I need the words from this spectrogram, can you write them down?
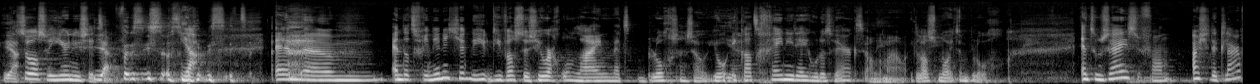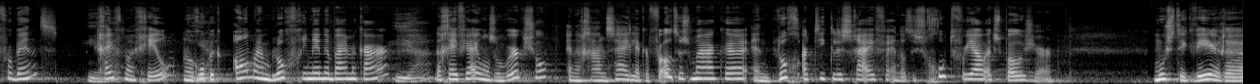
Ja. zoals we hier nu zitten. Ja, precies zoals Ja. we nu zitten. En, ehm, en dat vriendinnetje, die, die was dus heel erg online met blogs en zo. Joh, ik had geen idee hoe dat werkte allemaal. Ik las nooit een blog. En toen zei ze van, als je er klaar voor bent, geef me een geel. Dan roep ik al mijn blogvriendinnen bij elkaar. Ja. Dan geef jij ons een workshop en dan gaan zij lekker foto's maken en blogartikelen schrijven. En dat is goed voor jouw exposure. Moest ik weer, eh,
